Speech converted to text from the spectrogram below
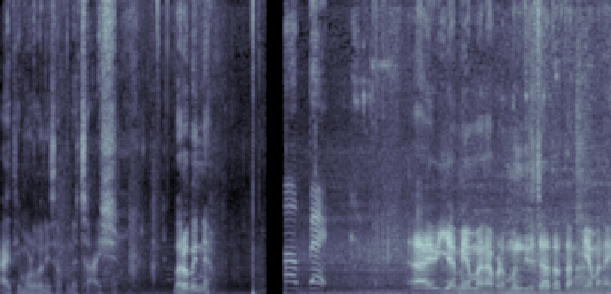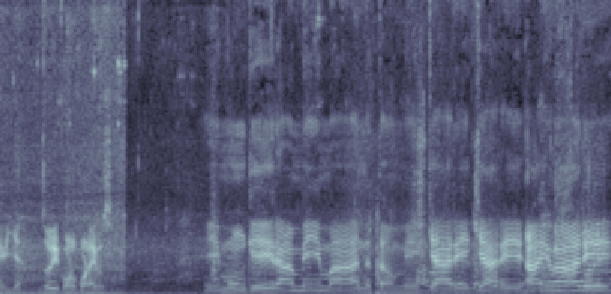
અહીંથી મળવાની છે આપણે છાશ. બરોબર ને? આવી ગયા મહેમાન આપણે મંદિર જતા હતા ને મહેમાન આવી ગયા. જોઈ કોણ કોણ આવ્યું છે. એ મોંઘેરા મહેમાન તમે ક્યારે ક્યારે આવ્યા રે?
